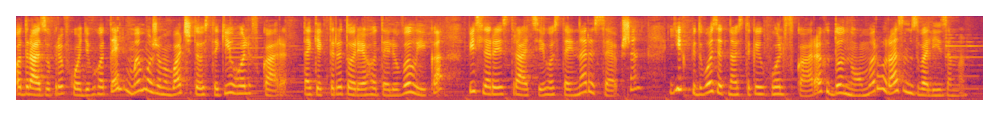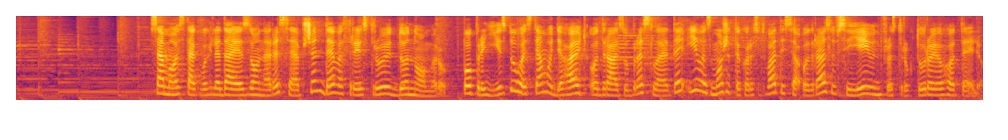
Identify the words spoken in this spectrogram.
Одразу при вході в готель ми можемо бачити ось такі гольфкари. Так як територія готелю велика, після реєстрації гостей на ресепшн їх підвозять на ось таких гольфкарах до номеру разом з валізами. Саме ось так виглядає зона ресепшн, де вас реєструють до номеру. По приїзду гостям одягають одразу браслети і ви зможете користуватися одразу всією інфраструктурою готелю.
